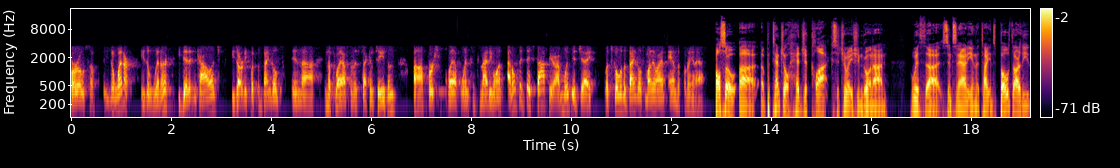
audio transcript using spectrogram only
Burrow's a, he's a winner. He's a winner. He did it in college. He's already put the Bengals in uh, in the playoffs in his second season. Uh, first playoff win since '91. I don't think they stop here. I'm with you, Jay. Let's go with the Bengals money line and the three and a half. Also, uh, a potential hedge a clock situation going on with uh, Cincinnati and the Titans. Both are the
